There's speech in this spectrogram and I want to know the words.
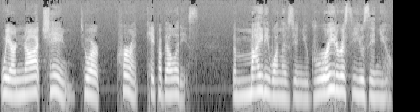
We are not chained to our current capabilities. The mighty one lives in you. Greater is he who's in you.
